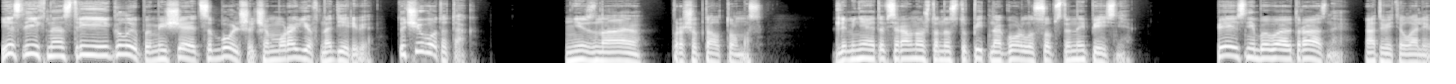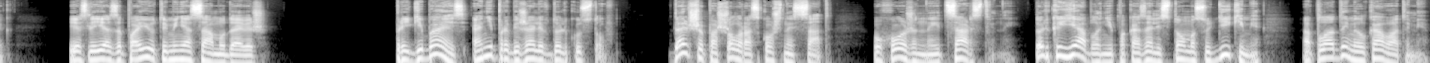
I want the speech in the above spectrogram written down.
Если их на острие иглы помещается больше, чем муравьев на дереве, то чего-то так. Не знаю, прошептал Томас. Для меня это все равно что наступить на горло собственной песни. Песни бывают разные, ответил Олег. Если я запою, ты меня сам удавишь. Пригибаясь, они пробежали вдоль кустов. Дальше пошел роскошный сад, ухоженный и царственный. Только яблони показались Томасу дикими, а плоды мелковатыми.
